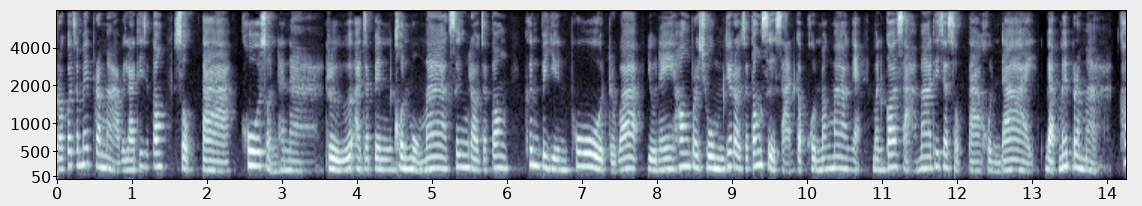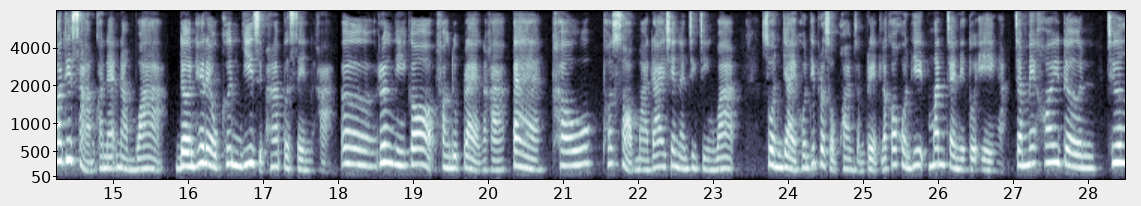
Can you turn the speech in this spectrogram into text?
เราก็จะไม่ประหม่าเวลาที่จะต้องสบตาคู่สนทนา หรืออาจจะเป็นคนหมู่มาก ซึ่งเราจะต้องขึ้นไปยืนพูด หรือว่าอยู่ในห้องประชุมที่เราจะต้องสื่อสารกับคนมากๆเนี่ยมันก็สามารถที่จะสบตาคนได้ แบบไม่ประหม่า ข้อที่ 3เขาแนะนำว่าเดินให้เร็วขึ้น 25%ค่ะ เออ เรื่องนี้ก็ฟังดูแปลกนะคะ แต่เขาทดสอบมาได้เช่นนั้นจริง ๆ ว่า ส่วนใหญ่คนที่ประสบความสำเร็จ แล้วก็คนที่มั่นใจในตัวเองอะ่ะจะไม่ค่อยเดินเชื่อง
